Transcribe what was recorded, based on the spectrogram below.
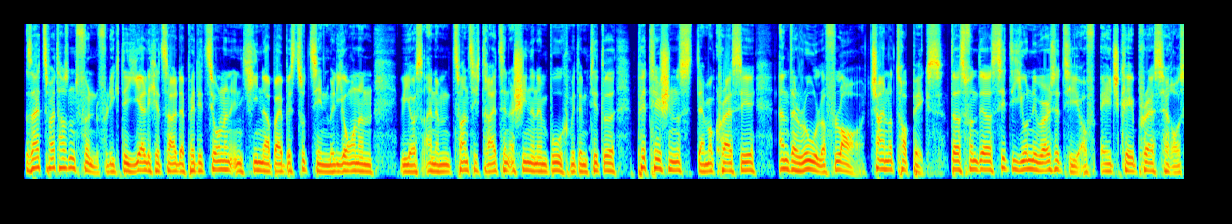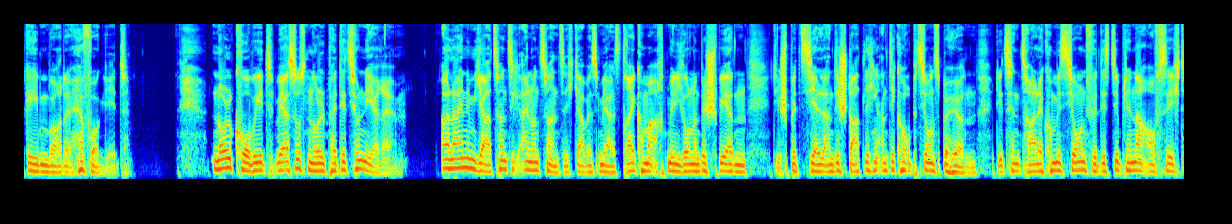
Seit 2005 liegt die jährliche Zahl der Petitionen in China bei bis zu 10 Millionen, wie aus einem 2013 erschienenen Buch mit dem Titel Petitions, Democracy and the Rule of Law, China Topics, das von der City University of HK Press herausgegeben wurde, hervorgeht. Null Covid versus Null Petitionäre. Allein im Jahr 2021 gab es mehr als 3,8 Millionen Beschwerden, die speziell an die staatlichen Antikorruptionsbehörden, die Zentrale Kommission für Disziplinaraufsicht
